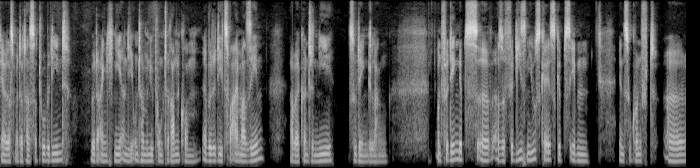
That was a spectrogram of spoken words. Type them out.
der das mit der Tastatur bedient, würde eigentlich nie an die Untermenüpunkte rankommen. Er würde die zwar einmal sehen, aber er könnte nie zu denen gelangen. Und für den gibt's, äh, also für diesen Use Case gibt's eben in Zukunft äh,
